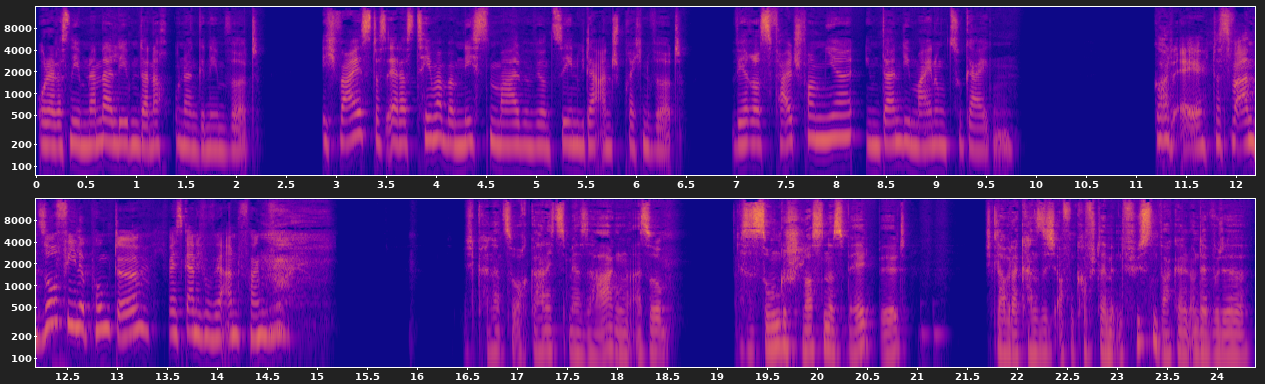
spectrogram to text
oder das Nebeneinanderleben danach unangenehm wird. Ich weiß, dass er das Thema beim nächsten Mal, wenn wir uns sehen, wieder ansprechen wird. Wäre es falsch von mir, ihm dann die Meinung zu geigen? Gott, ey, das waren so viele Punkte. Ich weiß gar nicht, wo wir anfangen wollen ich kann dazu auch gar nichts mehr sagen. Also, es ist so ein geschlossenes Weltbild. Ich glaube, da kann sie sich auf den Kopf stellen mit den Füßen wackeln und er würde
